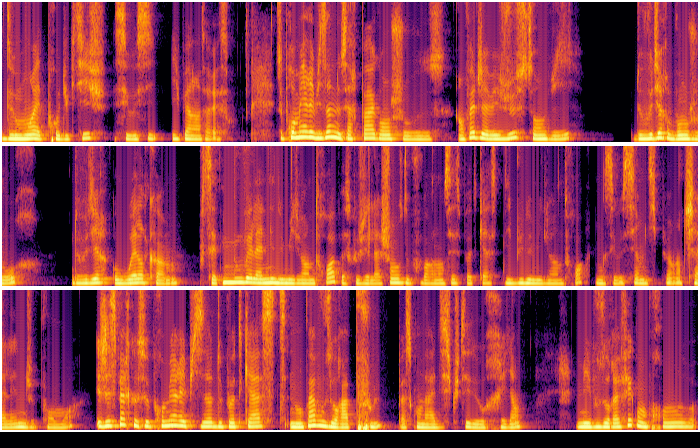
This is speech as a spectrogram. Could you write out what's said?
de moins être productif, c'est aussi hyper intéressant. Ce premier épisode ne sert pas à grand chose. En fait, j'avais juste envie de vous dire bonjour, de vous dire welcome cette nouvelle année 2023 parce que j'ai la chance de pouvoir lancer ce podcast début 2023. Donc c'est aussi un petit peu un challenge pour moi. J'espère que ce premier épisode de podcast non pas vous aura plu, parce qu'on a discuté de rien, mais vous aura fait comprendre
